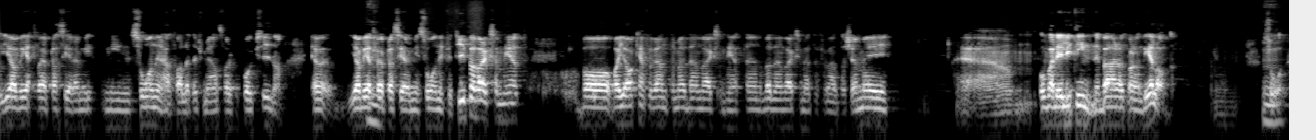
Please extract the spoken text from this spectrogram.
Jag vet var jag placerar min, min son i det här fallet eftersom jag är ansvarig för pojksidan. Jag, jag vet mm. var jag placerar min son i för typ av verksamhet, vad, vad jag kan förvänta mig av den verksamheten, vad den verksamheten förväntar sig av mig eh, och vad det lite innebär att vara en del av den. Mm. Så,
